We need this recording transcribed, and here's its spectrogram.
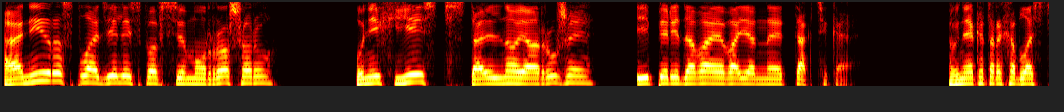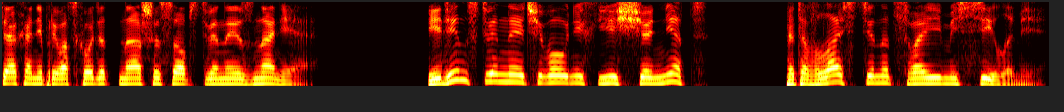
Они расплодились по всему Рошару, у них есть стальное оружие, и передовая военная тактика. В некоторых областях они превосходят наши собственные знания. Единственное, чего у них еще нет, это власти над своими силами.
